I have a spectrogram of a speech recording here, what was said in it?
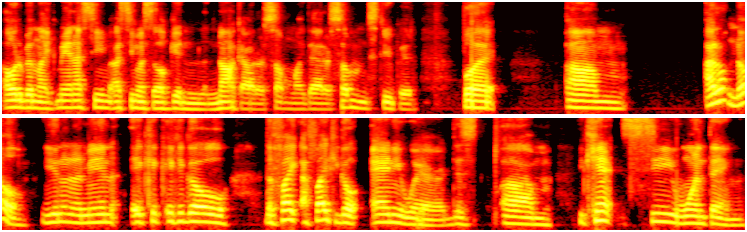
I would have been like, man, I see I see myself getting a knockout or something like that or something stupid. But um I don't know. You know what I mean? It could it could go the fight a fight could go anywhere. This um you can't see one thing.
